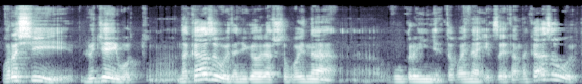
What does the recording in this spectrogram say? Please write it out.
в России людей вот наказывают, они говорят, что война э, в Украине это война, их за это наказывают.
